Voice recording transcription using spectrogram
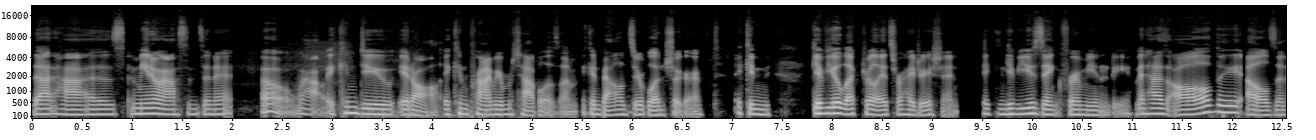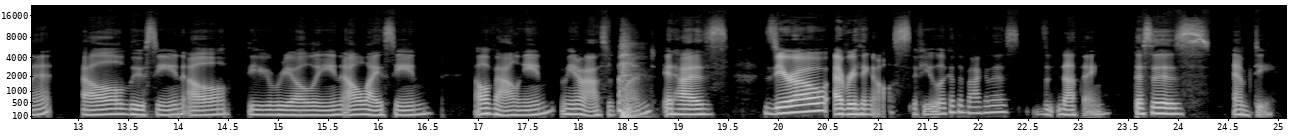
that has amino acids in it. Oh, wow. It can do it all. It can prime your metabolism. It can balance your blood sugar. It can give you electrolytes for hydration. It can give you zinc for immunity. It has all the L's in it. L-leucine, L-theoreoline, L-lysine, L-valine amino acid blend. it has zero everything else. If you look at the back of this, th- nothing. This is empty.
